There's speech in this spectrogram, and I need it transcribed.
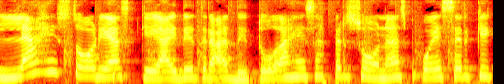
las historias que hay detrás de todas esas personas puede ser que,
